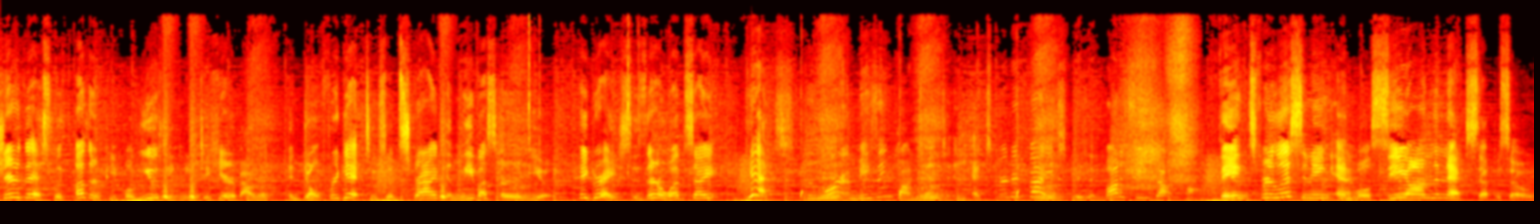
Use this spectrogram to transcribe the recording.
Share this with other people you think need to hear about it. And don't forget to subscribe and leave us a review. Hey Grace, is there a website? Yes! For more amazing content and expert advice, visit Vodyssey.com. Thanks for listening, and we'll see you on the next episode.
